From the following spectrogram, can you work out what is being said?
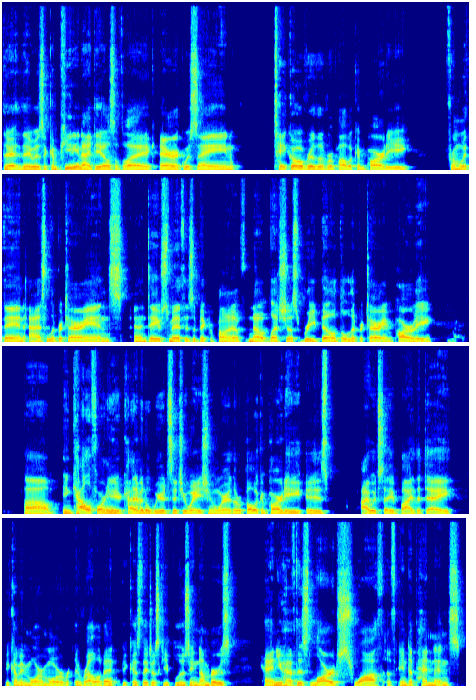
there there was a competing ideals of like Eric was saying take over the Republican Party from within as libertarians and Dave Smith is a big proponent of no let's just rebuild the Libertarian Party. Um, in California, you're kind of in a weird situation where the Republican Party is, I would say, by the day becoming more and more irrelevant because they just keep losing numbers. And you have this large swath of independents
